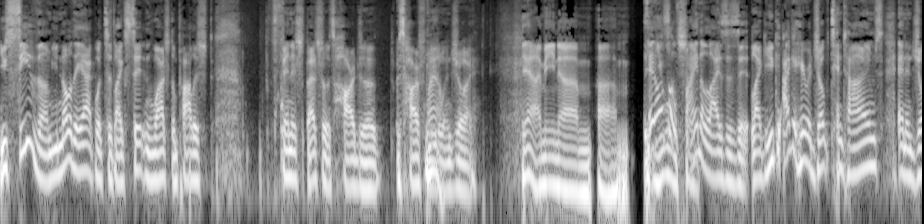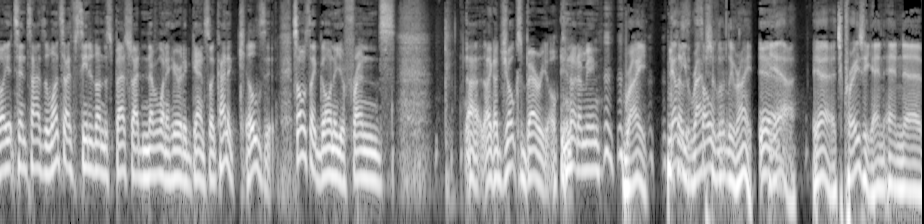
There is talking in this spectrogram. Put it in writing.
you see them, you know they act but to like sit and watch the polished finished special it's hard to it's hard for me to enjoy. Yeah, I mean, um, um, It also finalizes it. Like you, can, I could hear a joke ten times and enjoy it ten times, but once I've seen it on the special, I'd never want to hear it again. So it kind of kills it. It's almost like going to your friend's uh, like a joke's burial. You know what I mean? Right. No, Because you're over. absolutely right. Yeah. Yeah. Yeah. It's crazy. And, and, uh,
